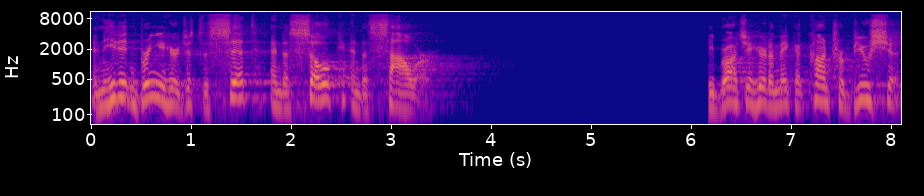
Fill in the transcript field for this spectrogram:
And He didn't bring you here just to sit and to soak and to sour. He brought you here to make a contribution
